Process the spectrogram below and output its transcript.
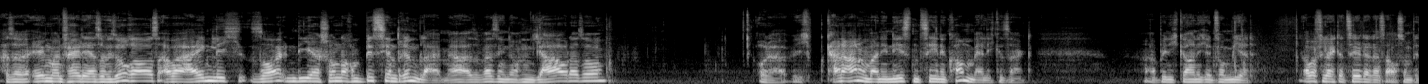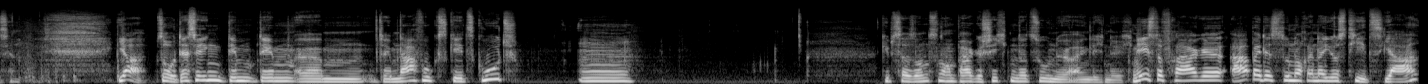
also irgendwann fällt er ja sowieso raus, aber eigentlich sollten die ja schon noch ein bisschen drin bleiben. Ja, also weiß nicht, noch ein Jahr oder so. Oder ich, keine Ahnung, wann die nächsten Zähne kommen, ehrlich gesagt. Da bin ich gar nicht informiert. Aber vielleicht erzählt er das auch so ein bisschen. Ja, so, deswegen dem, dem, ähm, dem Nachwuchs geht's gut. Hm. Gibt es da sonst noch ein paar Geschichten dazu? Nö, eigentlich nicht. Nächste Frage. Arbeitest du noch in der Justiz? Ja,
